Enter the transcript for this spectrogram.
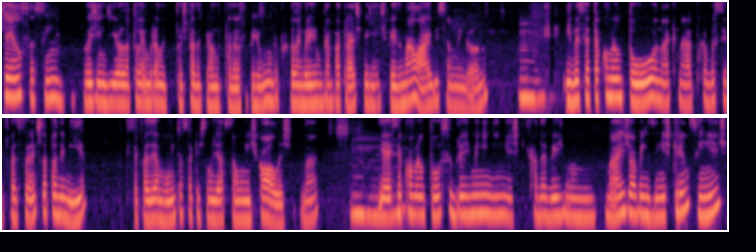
pensa, assim, hoje em dia, eu tô lembrando, tô te fazendo, fazendo essa pergunta, porque eu lembrei de um tempo atrás que a gente fez uma live, se eu não me engano, Uhum. E você até comentou né, que na época você faz, foi antes da pandemia, que você fazia muito essa questão de ação em escolas, né? Uhum. E aí você comentou sobre as menininhas que cada vez mais jovenzinhas, criancinhas,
